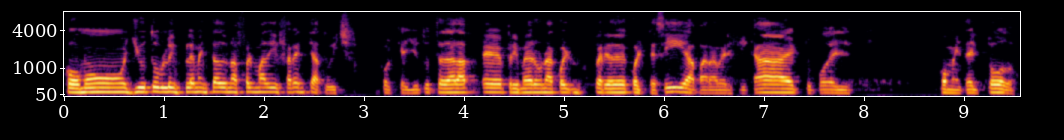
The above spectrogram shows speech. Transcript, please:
cómo YouTube lo implementa de una forma diferente a Twitch. Porque YouTube te da eh, primero un periodo de cortesía para verificar, tú poder cometer todo.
